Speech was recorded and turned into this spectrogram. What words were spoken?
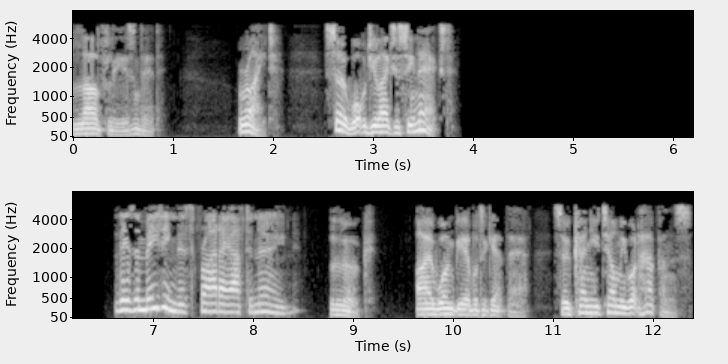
Lovely, isn't it? Right. So, what would you like to see next? There's a meeting this Friday afternoon. Look, I won't be able to get there, so can you tell me what happens?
